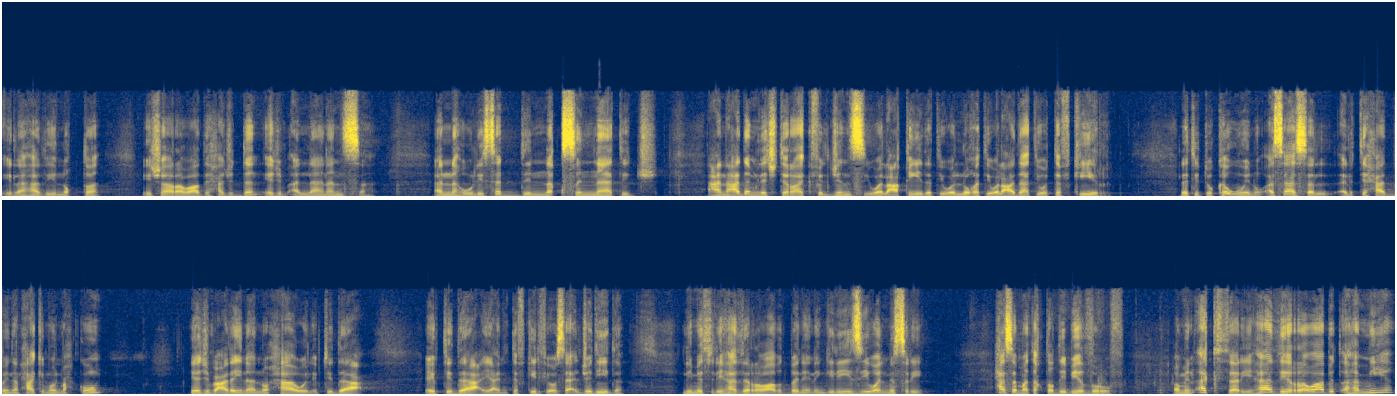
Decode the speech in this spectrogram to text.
إلى هذه النقطة إشارة واضحة جدا يجب أن لا ننسى أنه لسد النقص الناتج عن عدم الاشتراك في الجنس والعقيدة واللغة والعادات والتفكير التي تكون أساس الاتحاد بين الحاكم والمحكوم يجب علينا أن نحاول ابتداع ابتداع يعني تفكير في وسائل جديدة لمثل هذه الروابط بين الإنجليزي والمصري حسب ما تقتضي به الظروف. ومن أكثر هذه الروابط أهمية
